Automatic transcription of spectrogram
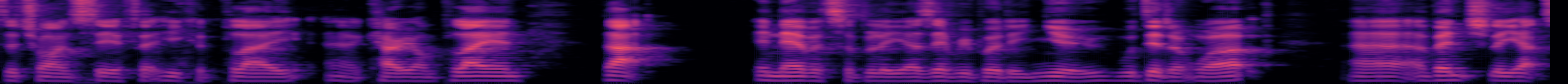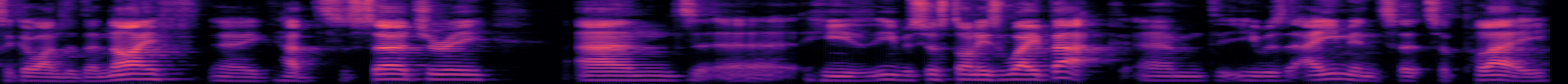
to try and see if that he could play, uh, carry on playing. That inevitably, as everybody knew, didn't work. Uh, eventually, he had to go under the knife. Uh, he had surgery, and he he was just on his way back. And he was aiming to to play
